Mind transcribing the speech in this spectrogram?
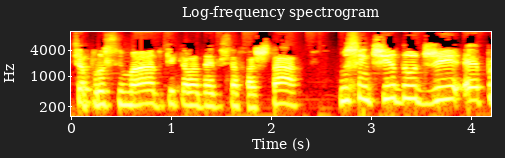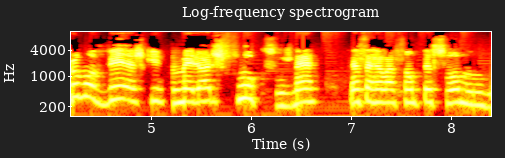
se aproximar, do que que ela deve se afastar, no sentido de é, promover, acho que, melhores fluxos, né, nessa relação pessoa-mundo.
